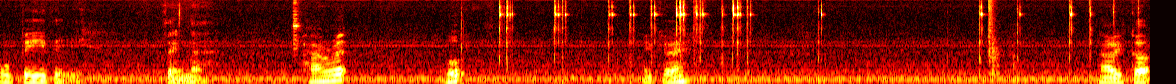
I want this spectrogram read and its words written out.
will be the thing there. Power it. Whoop. Okay. Now we've got.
